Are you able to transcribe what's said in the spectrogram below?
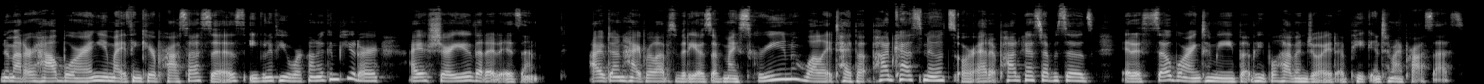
No matter how boring you might think your process is, even if you work on a computer, I assure you that it isn't. I've done hyperlapse videos of my screen while I type up podcast notes or edit podcast episodes. It is so boring to me, but people have enjoyed a peek into my process.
